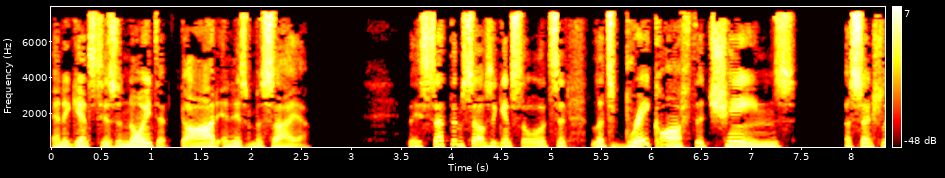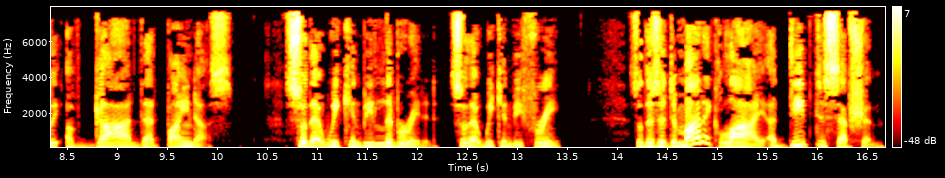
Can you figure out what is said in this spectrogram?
and against his anointed, God and his Messiah. They set themselves against the Lord said, let's break off the chains, essentially, of God that bind us so that we can be liberated, so that we can be free. So there's a demonic lie, a deep deception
